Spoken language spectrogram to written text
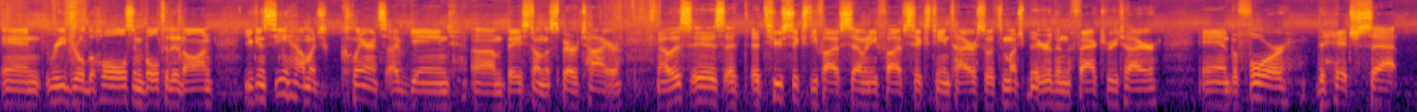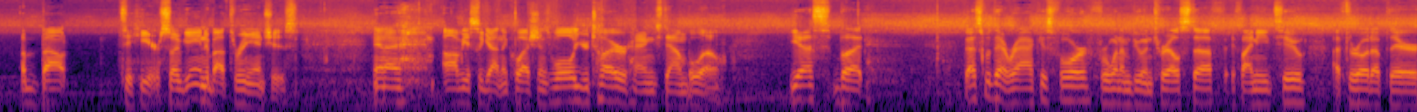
and re-drilled the holes and bolted it on. You can see how much clearance I've gained um, based on the spare tire. Now this is a, a 265 75 16 tire so it's much bigger than the factory tire and before the hitch sat about to here so I've gained about three inches and I obviously gotten the questions well your tire hangs down below yes but that's what that rack is for, for when I'm doing trail stuff. If I need to, I throw it up there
